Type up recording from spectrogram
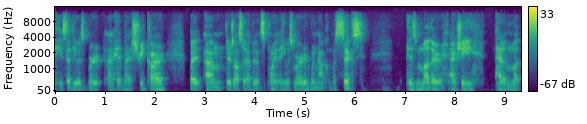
He said he was mur- uh, hit by a streetcar, but um, there's also evidence pointing that he was murdered when Malcolm was six. His mother actually had a,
